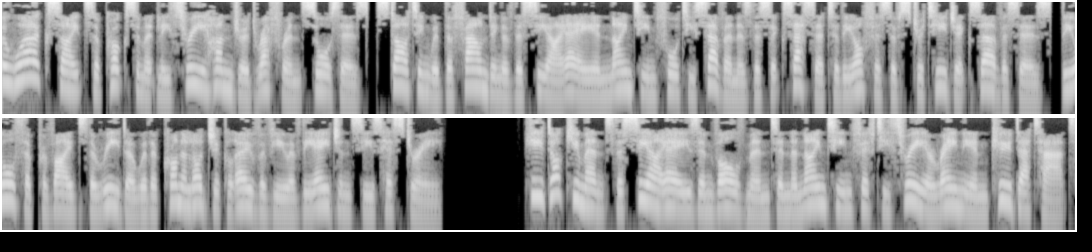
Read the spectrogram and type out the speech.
The work cites approximately 300 reference sources, starting with the founding of the CIA in 1947 as the successor to the Office of Strategic Services. The author provides the reader with a chronological overview of the agency's history. He documents the CIA's involvement in the 1953 Iranian coup d'état,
